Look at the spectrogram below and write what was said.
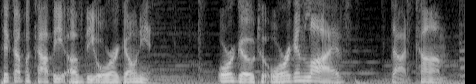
pick up a copy of The Oregonian or go to OregonLive.com.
